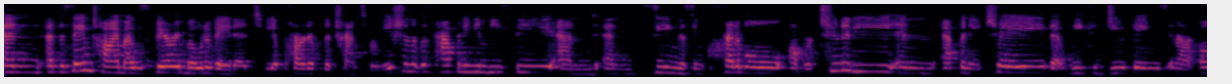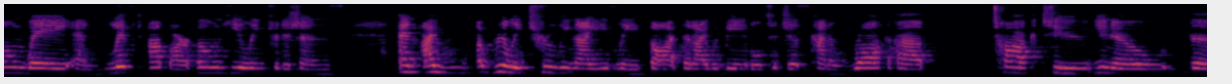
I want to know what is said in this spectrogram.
And at the same time, I was very motivated to be a part of the transformation that was happening in BC and, and seeing this incredible opportunity in FNHA that we could do things in our own way and lift up our own healing traditions. And I really, truly naively thought that I would be able to just kind of rock up talk to, you know, the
